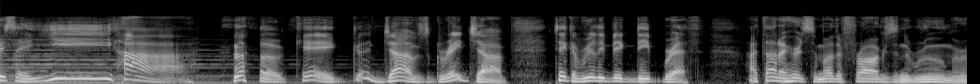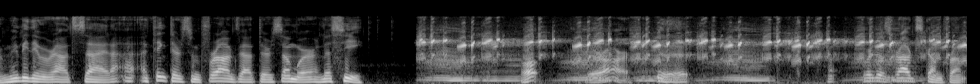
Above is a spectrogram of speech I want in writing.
Everybody say yee-haw. okay, good jobs. Great job. Take a really big deep breath. I thought I heard some other frogs in the room, or maybe they were outside. I, I- think there's some frogs out there somewhere. Let's see. Oh, there are. Where those frogs come from?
